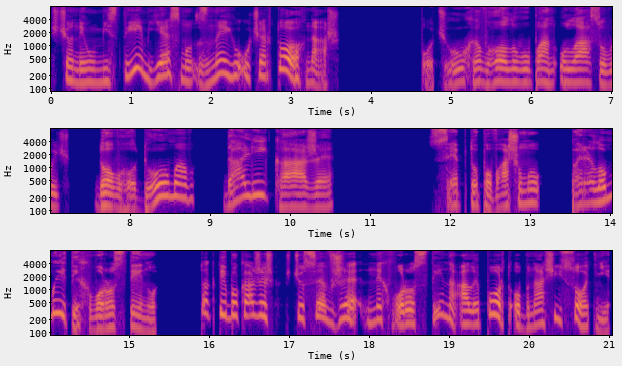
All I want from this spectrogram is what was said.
що неумістим єсму з нею у чертог наш. Почухав голову пан Уласович, довго думав, далі й каже Себто, по-вашому, переломити хворостину. Так ти бо кажеш, що це вже не хворостина, але порт об нашій сотні,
